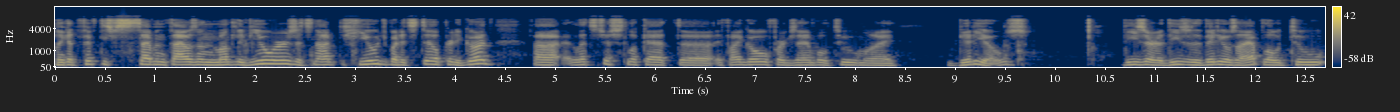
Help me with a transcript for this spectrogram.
I get 57,000 monthly viewers. It's not huge but it's still pretty good. Uh let's just look at uh if I go for example to my videos these are these are the videos I upload to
